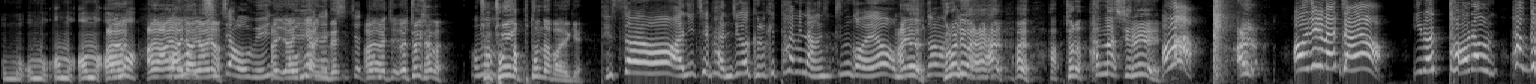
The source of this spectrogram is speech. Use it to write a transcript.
어머 어머 어머 어머 아니, 어머 아니, 아니, 아니, 어머 진짜 어, 왜 아니, 야, 이게 아닌데. 진짜 너무- 아니, 저, 저기 잠깐. 어머. 조, 종이가 붙었나 봐요 이게. 됐어요. 아니 제 반지가 그렇게 탐이 나는 거예요. 어머, 아니, 그럴 리가. 아니, 아니, 아니, 아, 저는 한나 씨를. 아! 아니, 어딜 맞아요? 이런 더러운 황금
